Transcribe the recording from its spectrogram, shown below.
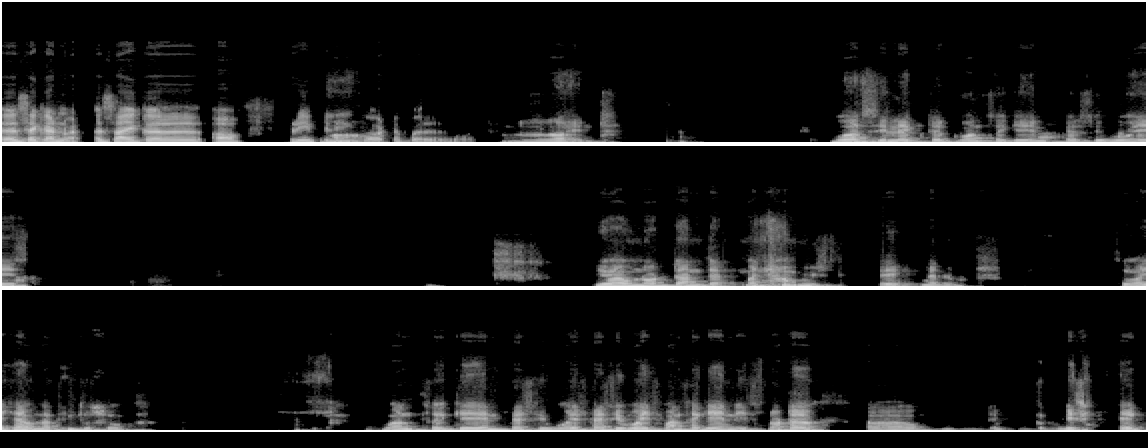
uh, second one. A cycle of refilling portable water. Right. Was selected once again passive voice. You have not done that much of mistake, madam. So I have nothing to show. Once again, passive voice. Passive voice, once again, is not a uh, mistake.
